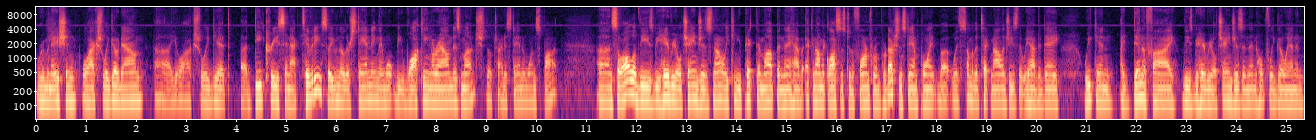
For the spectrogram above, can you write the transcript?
rumination will actually go down. Uh, you'll actually get a decrease in activity so even though they're standing they won't be walking around as much. They'll try to stand in one spot. Uh, and so all of these behavioral changes, not only can you pick them up and they have economic losses to the farm from a production standpoint, but with some of the technologies that we have today, we can identify these behavioral changes and then hopefully go in and,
